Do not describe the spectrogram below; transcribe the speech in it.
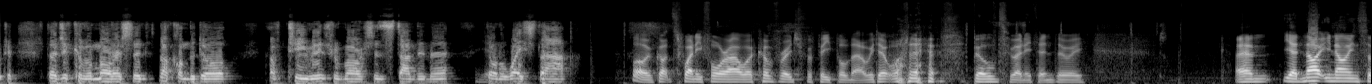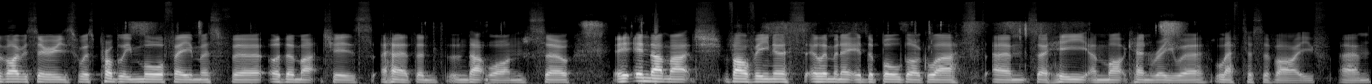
Ju- they'll just cover Morrison, knock on the door, have two minutes with Morrison standing there. Yeah. Don't want to waste that. Well, we've got 24 hour coverage for people now. We don't want to build to anything, do we? Um, yeah, 99 Survivor Series was probably more famous for other matches uh, than, than that one. So, in that match, Val Venis eliminated the Bulldog last, um, so he and Mark Henry were left to survive. Um,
